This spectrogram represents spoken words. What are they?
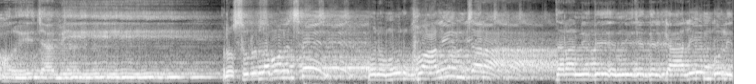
হয়ে যাবে। রসুল্লাহ বলেছেন, কোন মূর্খ আলিম যারা তারা নিজে- নিজেদেরকে আলিম বলে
